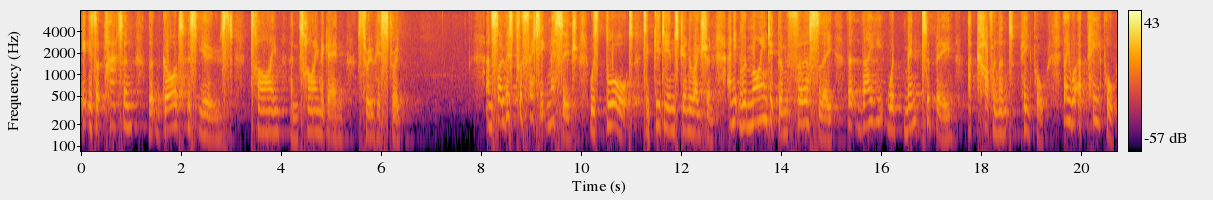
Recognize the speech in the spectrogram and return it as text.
It is a pattern that God has used time and time again through history. And so this prophetic message was brought to Gideon's generation and it reminded them firstly that they were meant to be a covenant people. They were a people,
